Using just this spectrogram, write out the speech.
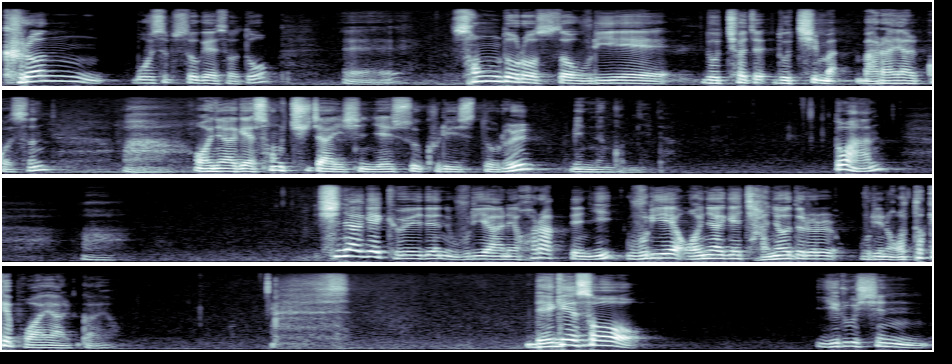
그런 모습 속에서도 성도로서 우리의 놓쳐져, 놓지 말아야 할 것은 아, 언약의 성취자이신 예수 그리스도를 믿는 겁니다. 또한 아, 신약의 교회된 우리 안에 허락된 이 우리의 언약의 자녀들을 우리는 어떻게 보아야 할까요? 내게서 이루신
